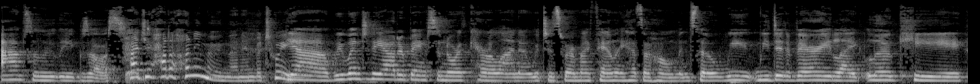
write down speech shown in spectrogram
absolutely exhausted. Had you had a honeymoon then in between? Yeah, we went to the Outer Banks of North Carolina, which is where my family has a home, and so we we did a very like low key,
